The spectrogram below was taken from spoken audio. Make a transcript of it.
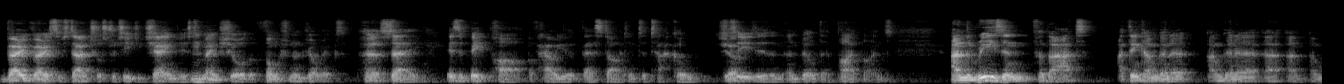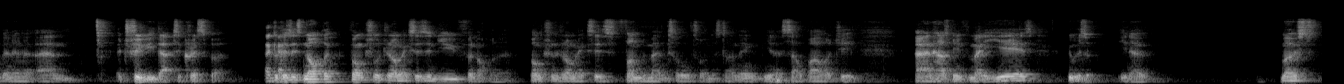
very, very substantial strategic changes to make sure that functional genomics per se is a big part of how you're, they're starting to tackle Sure. diseases and, and build their pipelines. And the reason for that, I think I'm gonna, I'm gonna, uh, I'm gonna um, attribute that to CRISPR because it's not that functional genomics is a new phenomenon. Functional genomics is fundamental to understanding, you know, cell biology, and has been for many years. It was, you know, most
